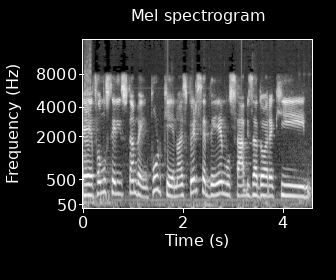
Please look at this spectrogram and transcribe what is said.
é, vamos ter isso também. Porque nós percebemos, sabe, Isadora, que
